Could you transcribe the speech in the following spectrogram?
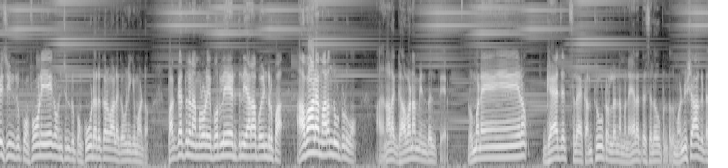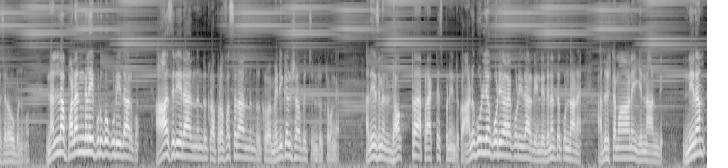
பேசிகிட்டு இருப்போம். ஃபோனையே கவனிச்சுட்டு இருப்போம். கூட இருக்கிறவாளை கவனிக்க மாட்டோம். பக்கத்தில் நம்மளுடைய பொருளையே எடுத்துகிட்டு யாராக போயின்னு இருப்பா. அவளை மறந்து விட்டுடுவோம். அதனால் கவனம் என்பது தேவை. ரொம்ப நேரம் கேஜெட்ஸில் கம்ப்யூட்டரில் நம்ம நேரத்தை செலவு பண்ணுறது மனுஷாக்கிட்ட செலவு பண்ணுவோம். நல்ல பலன்களை கொடுக்கக்கூடியதாக இருக்கும். ஆசிரியராக இருந்துட்டுருக்குறோம் ப்ரொஃபஸராக இருந்துட்டுருக்குறோம் மெடிக்கல் ஷாப் வச்சுட்டுருக்கிறவங்க அதே சமயத்தில் டாக்டராக ப்ராக்டிஸ் பண்ணிட்டுருக்கோம். அனுகூல்யம் கூடி வரக்கூடியதாக இருக்கும். இன்றைய தினத்துக்குண்டான அதிர்ஷ்டமான எண் நான்கு. நிறம்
